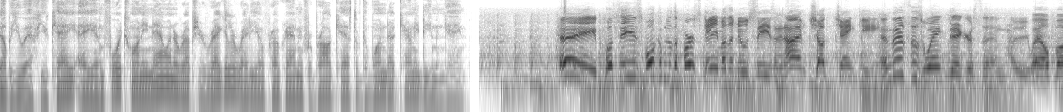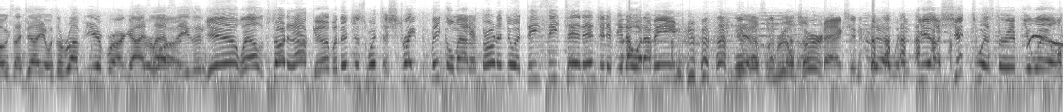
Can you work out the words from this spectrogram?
WFUK AM 420 now interrupts your regular radio programming for broadcast of the Wyandotte County Demon Game. Hey, pussies! Welcome to the first game of the new season. I'm Chuck Janke. And this is Wink Dickerson. Hey, well, folks, I tell you, it was a rough year for our guys Sure last was. season. Yeah, well, it started out good, but then just went to straight fecal matter thrown into a DC-10 engine, if you know what I mean. Yeah, some real turd action. yeah, Wink. yeah, a shit twister, if you will.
